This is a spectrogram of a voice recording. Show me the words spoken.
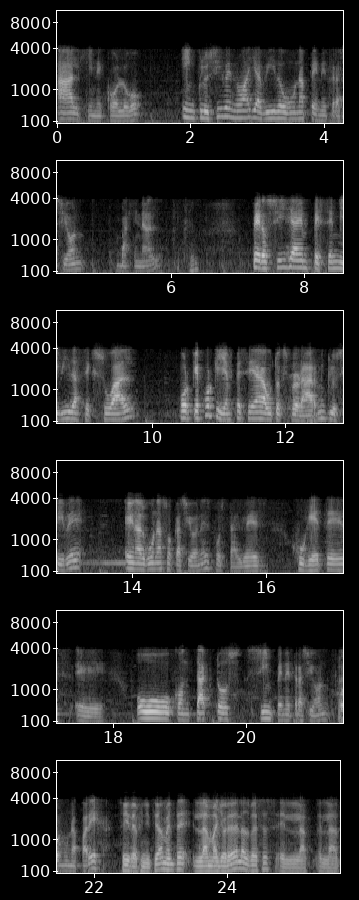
al ginecólogo, inclusive no haya habido una penetración vaginal, pero sí ya empecé mi vida sexual. ¿Por qué? Porque ya empecé a autoexplorarme, inclusive en algunas ocasiones, pues tal vez juguetes eh, o contactos sin penetración con una pareja. Sí, definitivamente. La mayoría de las veces la, la,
